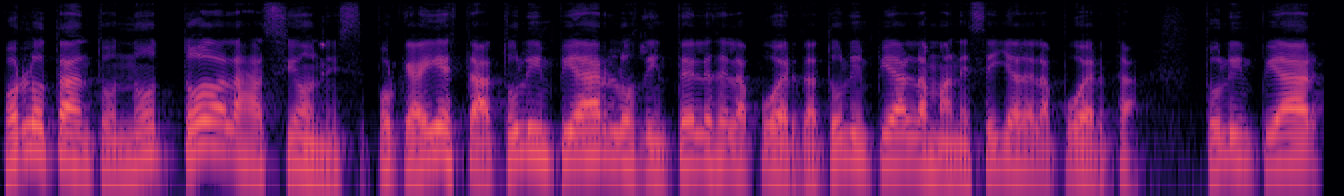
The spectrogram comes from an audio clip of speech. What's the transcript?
Por lo tanto, no todas las acciones, porque ahí está, tú limpiar los dinteles de la puerta, tú limpiar las manecillas de la puerta, tú limpiar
